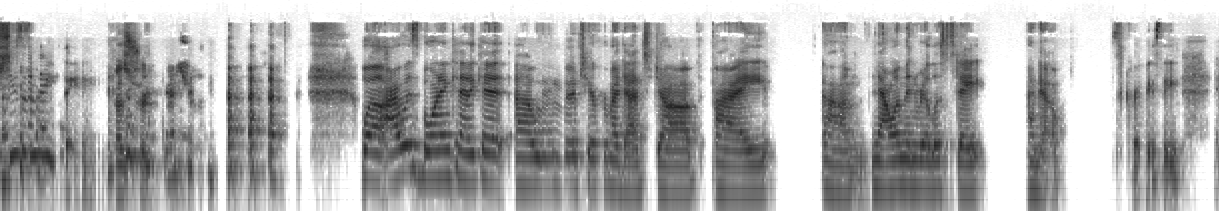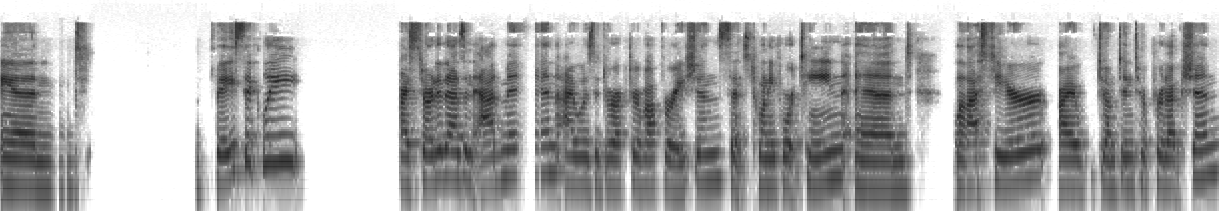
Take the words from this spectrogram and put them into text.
she's amazing. That's true. That's true. well, I was born in Connecticut. Uh, we moved here for my dad's job. I um, now I'm in real estate. I know it's crazy. And basically, I started as an admin. I was a director of operations since 2014. And last year i jumped into production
